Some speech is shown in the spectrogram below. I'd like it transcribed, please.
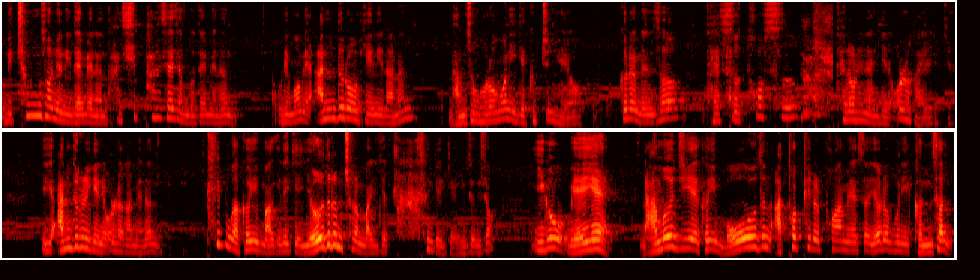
우리 청소년이 되면은 한 18세 정도 되면은 우리 몸에 안드로겐이라는 남성 호르몬이 이게 급증해요. 그러면서 테스토스테론이라는 게 올라가요. 이렇게 이게 안드로겐이 올라가면은 피부가 거의 막 이렇게 여드름처럼 막 이렇게 쫙 생겨 이게 그죠 그죠? 이거 외에 나머지의 거의 모든 아토피를 포함해서 여러분이 건선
